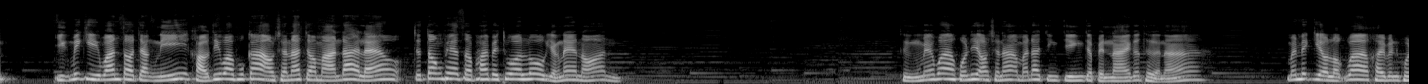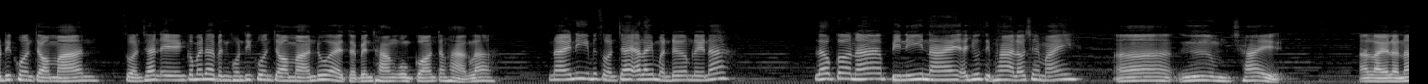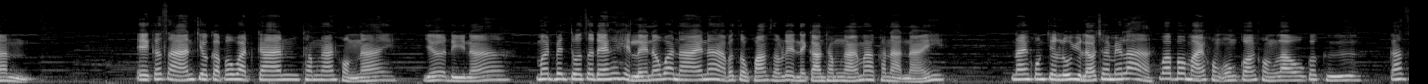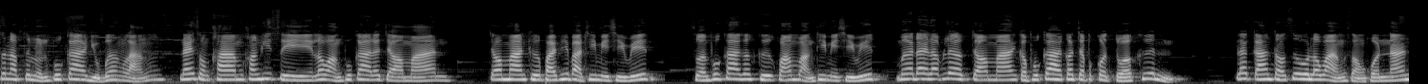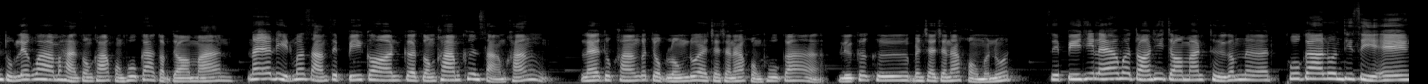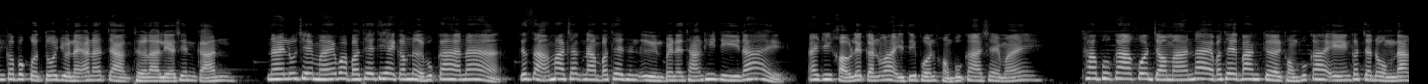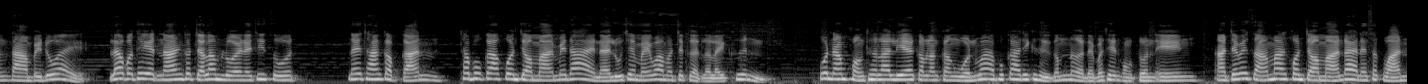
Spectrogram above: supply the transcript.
อีกไม่กี่วันต่อจากนี้ข่าวที่ว่าผู้กล้าเอาชนะจอมมารได้แล้ว จะต้องแพร่สะพัดไปทั่วโลกอย่างแน่นอน ถึงแม้ว่าคนที่เอาชนะมาได้จริง ๆ จะเป็นนายก็เถอะนะ มันไม่เกี่ยวหรอกว่าใครเป็นคนที่ควรจอมมาร ส่วนฉันเองก็ไม่ได้เป็นคนที่ควรจอมมารด้วย แต่เป็นทางองค์กรต่างหากล่ะ นายนี่ไม่สนใจอะไรเหมือนเดิมเลยนะ แล้วก็นะ ปีนี้นายอายุ 15 แล้วใช่ไหมอ่าอืม ใช่ อะไรล่ะนั่น เอกสารเกี่ยวกับประวัติการทำงานของนาย เยอะดีนะ มันเป็นตัวแสดงให้เห็นเลยนะว่านายน่าประสบความสำเร็จในการทำงานมากขนาดไหนนายคงจะรู้อยู่แล้วใช่ไหมล่ะ ว่าเป้าหมายขององค์กรของเราก็คือ การสนับสนุนผู้กล้าอยู่เบื้องหลัง ในสงครามครั้งที่ 4 ระหว่างผู้กล้าและจอมมารจอมมารคือภัยพิบัติที่มีชีวิต ส่วนผู้กล้าก็คือความหวังที่มีชีวิต เมื่อได้รับเลือกจอมมารกับผู้กล้าก็จะปรากฏตัวขึ้น และการต่อสู้ระหว่างสองคนนั้นถูกเรียกว่ามหาสงครามของผู้กล้ากับจอมมารในอดีตเมื่อ 30 ปีก่อนเกิดสงครามขึ้น 3 ครั้ง และทุกครั้งก็จบลงด้วยชัยชนะของผู้กล้า หรือก็คือเป็นชัยชนะของมนุษย์ สิปีที่แล้วเมื่อตอนที่จอมมารถือกำเนิด ผู้กล้ารุ่นที่ 4 เองก็ปรากฏตัวอยู่ในอาณาจักรเทอราเลียเช่นกันนายรู้ใช่ไหมว่าประเทศที่ให้กำเนิดผู้กล้าน่าจะสามารถชักนำประเทศอื่นๆ ไปในทางที่ดีได้ ไอ้ที่เขาเรียกกันว่าอิทธิพลของผู้กล้าใช่ไหม ถ้าผู้กล้าโค่นจอมมารได้ประเทศบ้านเกิดของผู้กล้าเองก็จะโด่งดังตามไปด้วย แล้วประเทศนั้นก็จะร่ำรวยในที่สุด ในทางกลับกัน ถ้าผู้กล้าโค่นจอมมารไม่ได้นายรู้ใช่ไหมว่ามันจะเกิดอะไรขึ้น ผู้นำของเทอราเลียกำลังกังวลว่าผู้กล้าที่ถือกำเนิดในประเทศของตนเอง อาจจะไม่สามารถคนจอมมาได้ในสักวัน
